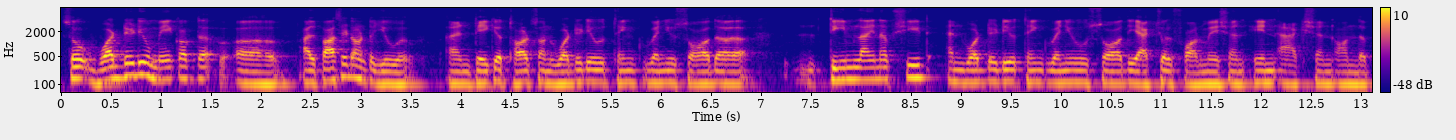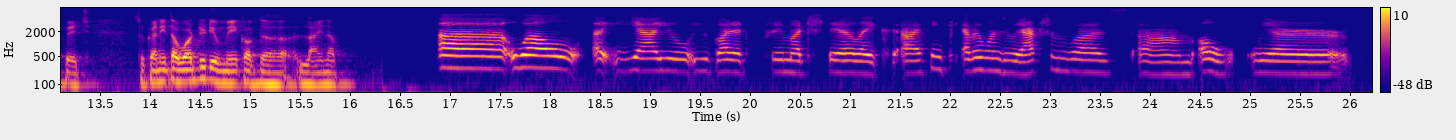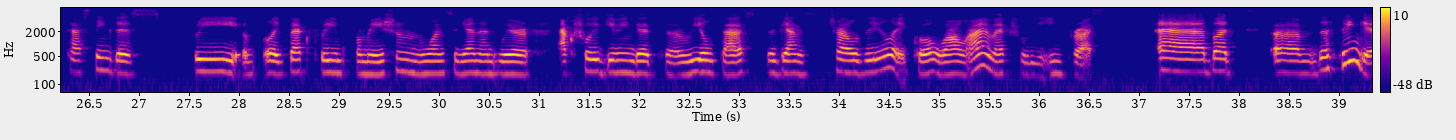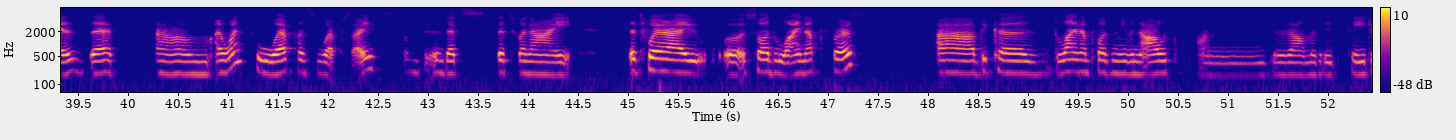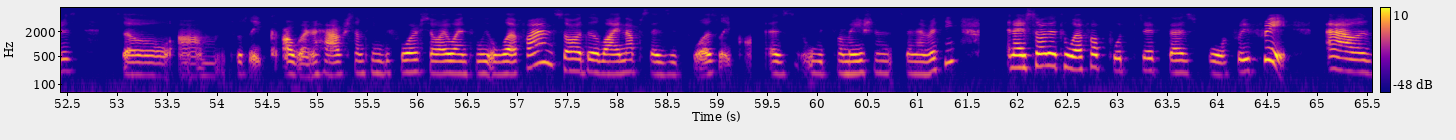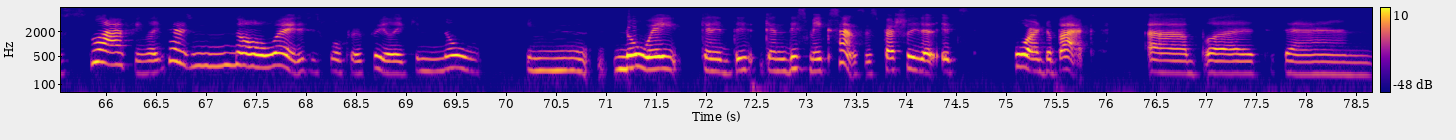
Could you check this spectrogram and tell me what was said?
So, what did you make of the? Uh, I'll pass it on to you and take your thoughts on what did you think when you saw the team lineup sheet, and what did you think when you saw the actual formation in action on the pitch. So, Kanita, what did you make of the lineup? Uh, well, uh, yeah, you you got it pretty much there. Like, I think everyone's reaction was, um, oh, we're testing this free like back free information once again and we're actually giving it a real test against chelsea like oh wow i am actually impressed uh, but um, the thing is that um, i went to uefa's website that's that's when i that's where i uh, saw the lineup first uh, because the lineup wasn't even out on the real madrid pages so um, it was like hour and a half something before. So I went to UEFA and saw the lineups as it was, like as with formations and everything. And I saw that UEFA put it as for free free. And I was laughing, like there's no way this is for free free. Like in no in no way can it can this make sense, especially that it's four at the back. Uh, but then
